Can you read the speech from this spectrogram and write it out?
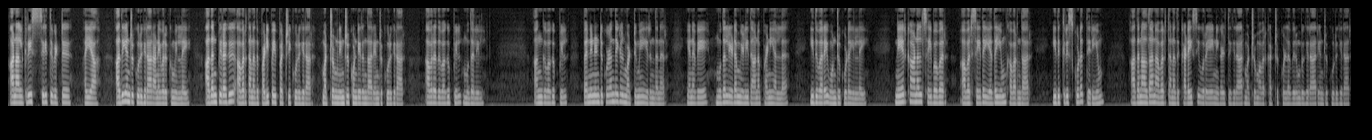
ஆனால் கிரீஸ் சிரித்துவிட்டு ஐயா அது என்று கூறுகிறார் அனைவருக்கும் இல்லை. அதன் பிறகு அவர் தனது படிப்பை பற்றி கூறுகிறார். மற்றும் நின்று கொண்டிருந்தார் என்று கூறுகிறார். அவரது வகுப்பில் முதலில் அங்கு வகுப்பில் பன்னிரண்டு குழந்தைகள் மட்டுமே இருந்தனர். எனவே முதல் இடம் எளிதான பணி அல்ல இதுவரை ஒன்று கூட இல்லை. நேர்காணல் செய்பவர் அவர் செய்த எதையும் கவர்ந்தார். இது கிறிஸ் கூட தெரியும். அதனால்தான் அவர் தனது கடைசி உரையை நிகழ்த்துகிறார் மற்றும் அவர் கற்றுக்கொள்ள விரும்புகிறார் என்று கூறுகிறார்.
